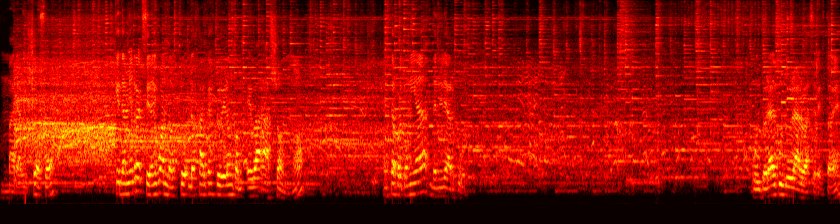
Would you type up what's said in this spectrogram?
maravilloso. Que también reaccioné cuando los Jarcas estuvieron con Eva Ayón, ¿no? En esta oportunidad, Daniela Darcourt. Cultural, cultural va a ser esto, ¿eh?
